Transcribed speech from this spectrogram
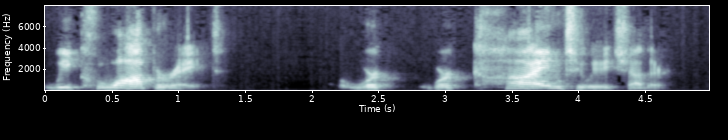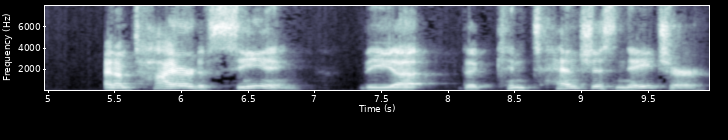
we cooperate, we're, we're kind to each other. And I'm tired of seeing the, uh, the contentious nature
